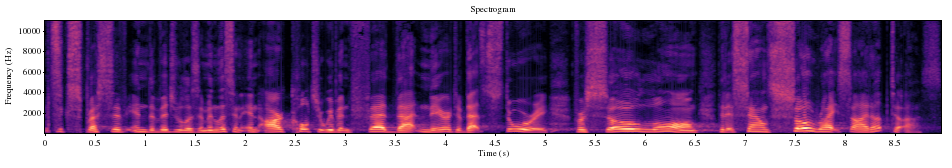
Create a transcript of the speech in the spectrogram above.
It's expressive individualism. And listen, in our culture, we've been fed that narrative, that story for so long that it sounds so right side up to us.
